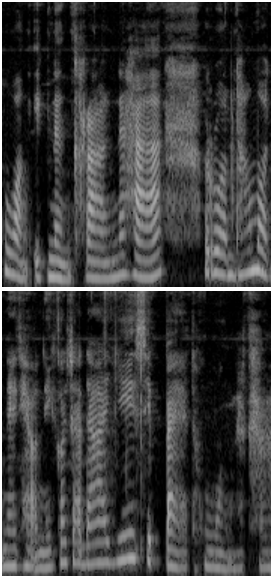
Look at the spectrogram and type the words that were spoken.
ห่วงอีกหนึ่งครั้งนะคะ รวมทั้งหมดในแถวนี้ก็จะได้ 28 ห่วงนะคะ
